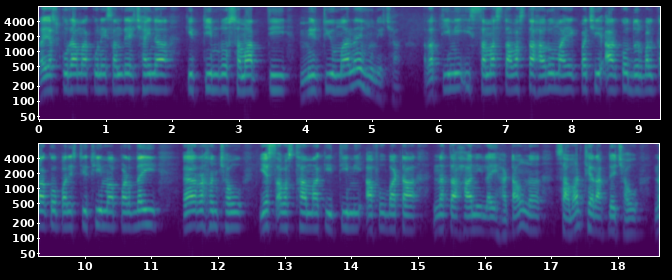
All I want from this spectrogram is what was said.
ر اسک میں کون سندہ چی تیمر سمپتی مرتمانے ہونے ر تم یہ اوسر میں ایک پچھلے دربلتا کو پریستی میں پڑے رہنچ اس اوتھ میں کہ تم آپ نہیل ہٹنا سامرت رکھد ن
